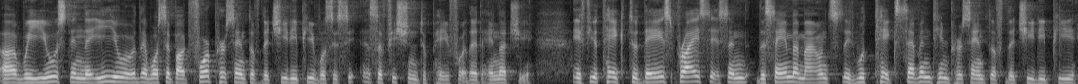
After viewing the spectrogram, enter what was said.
uh, we used in the EU, there was about 4% of the GDP was sufficient to pay for that energy. If you take today's prices and the same amounts, it would take 17% of the GDP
